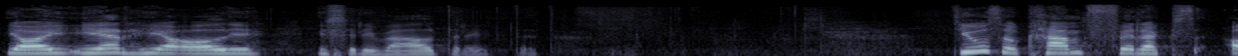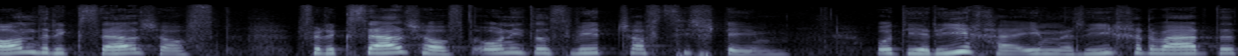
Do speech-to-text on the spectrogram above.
ja ihr hier alle, unsere Welt retten. Die JUSO kämpft für eine andere Gesellschaft. Für eine Gesellschaft ohne das Wirtschaftssystem, wo die Reichen immer reicher werden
